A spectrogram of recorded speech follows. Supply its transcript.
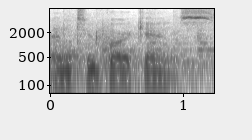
and two par cans.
